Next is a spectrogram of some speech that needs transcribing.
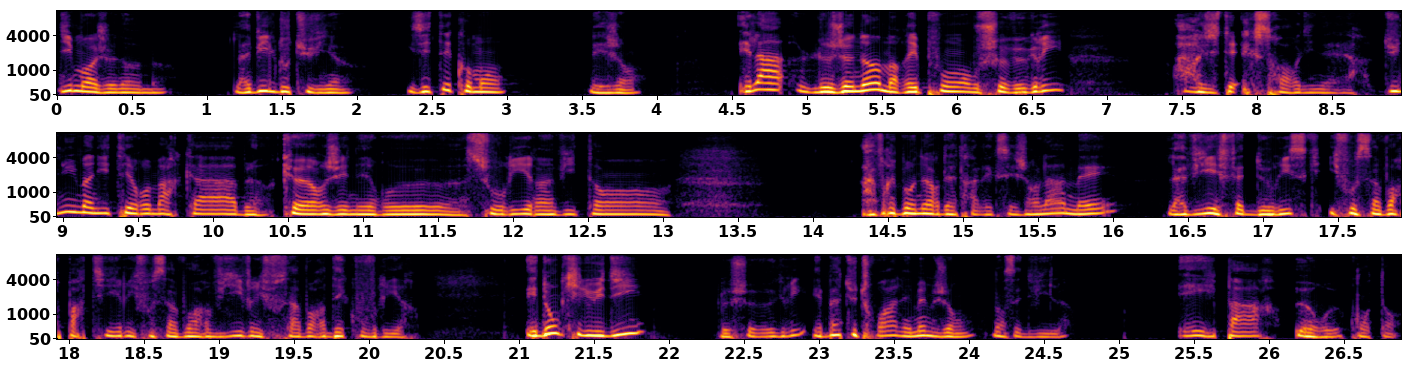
Dis-moi, jeune homme, la ville d'où tu viens, ils étaient comment, les gens? Et là, le jeune homme répond aux cheveux gris Ah, ils étaient extraordinaires, d'une humanité remarquable, cœur généreux, sourire invitant. Un vrai bonheur d'être avec ces gens-là, mais la vie est faite de risques, il faut savoir partir, il faut savoir vivre, il faut savoir découvrir. Et donc il lui dit, le cheveu gris, eh ben tu trouveras les mêmes gens dans cette ville. Et il part heureux, content.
